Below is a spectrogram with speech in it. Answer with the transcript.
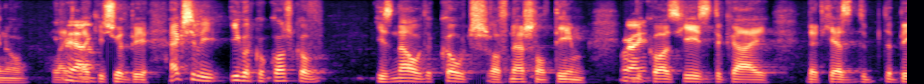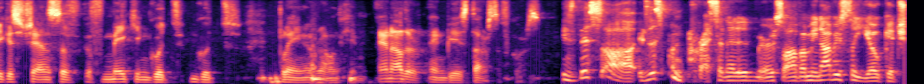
you know like Yeah. like it should be. Actually, Igor Kokoshkov is now the coach of national team Right. because he's the guy that has the, the biggest chance of, of making good good playing around him and other NBA stars, of course. Is this uh is this unprecedented, Miroslav? I mean, obviously Jokic,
